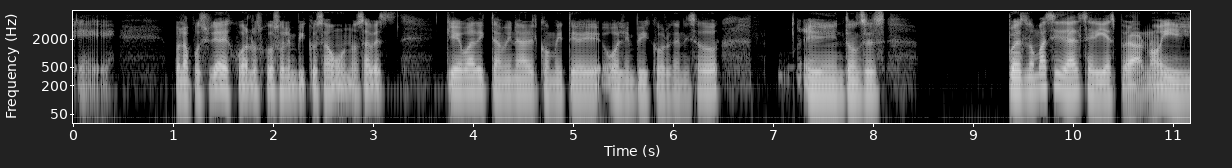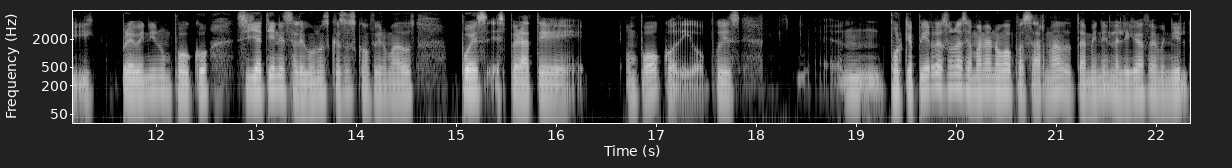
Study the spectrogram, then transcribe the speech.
eh, pues la posibilidad de jugar los Juegos Olímpicos aún, no sabes qué va a dictaminar el Comité Olímpico Organizador. Entonces, pues lo más ideal sería esperar, ¿no? Y, prevenir un poco. Si ya tienes algunos casos confirmados, pues espérate un poco, digo, pues mm, porque pierdas una semana no va a pasar nada. También en la liga femenil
